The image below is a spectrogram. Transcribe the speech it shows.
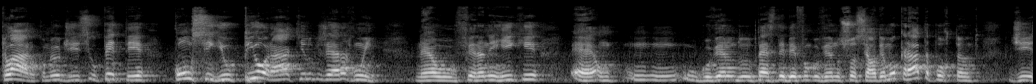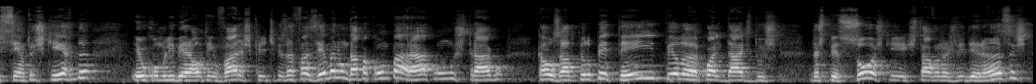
Claro, como eu disse, o PT conseguiu piorar aquilo que já era ruim. Né? O Fernando Henrique é, um, um, o governo do PSDB foi um governo social-democrata, portanto, de centro-esquerda. Eu, como liberal, tenho várias críticas a fazer, mas não dá para comparar com o estrago causado pelo PT e pela qualidade dos, das pessoas que estavam nas lideranças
